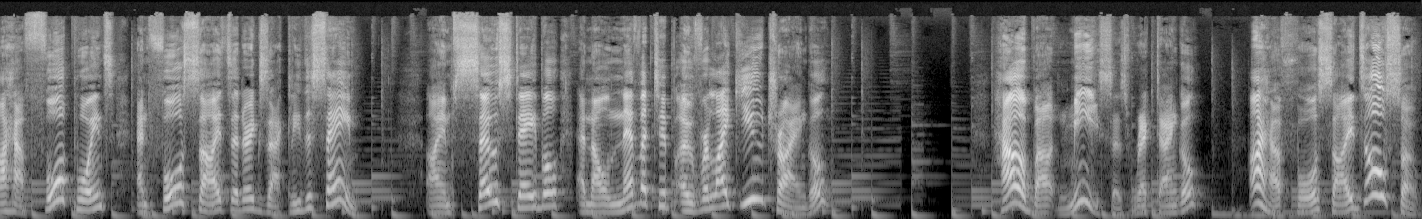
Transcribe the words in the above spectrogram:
I have four points and four sides that are exactly the same. I am so stable and I'll never tip over like you, Triangle. How about me, says Rectangle. I have four sides also.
